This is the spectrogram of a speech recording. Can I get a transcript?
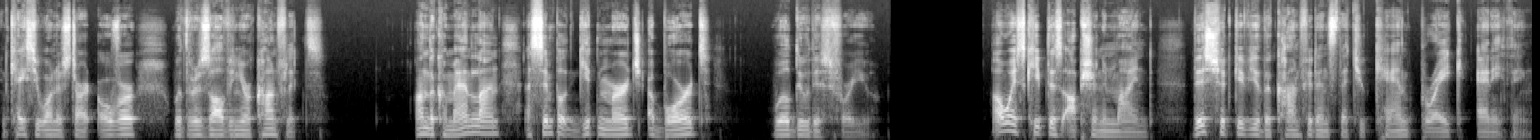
in case you want to start over with resolving your conflicts. On the command line, a simple git merge abort will do this for you. Always keep this option in mind. This should give you the confidence that you can't break anything.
